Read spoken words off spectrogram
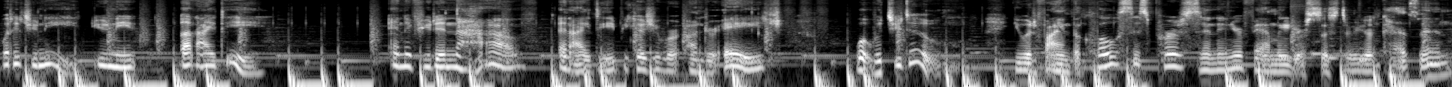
What did you need? You need an ID. And if you didn't have an ID because you were underage, what would you do? You would find the closest person in your family, your sister, your cousin,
